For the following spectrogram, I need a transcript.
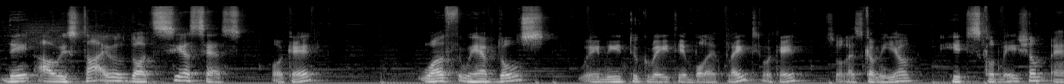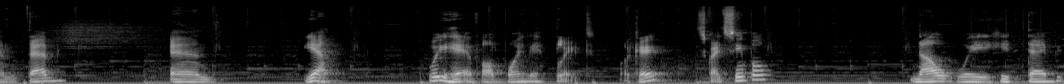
then our style.css, okay? Once we have those, we need to create a boilerplate, okay? So let's come here, hit exclamation and tab, and yeah, we have our boilerplate, okay? It's quite simple. Now we hit tab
